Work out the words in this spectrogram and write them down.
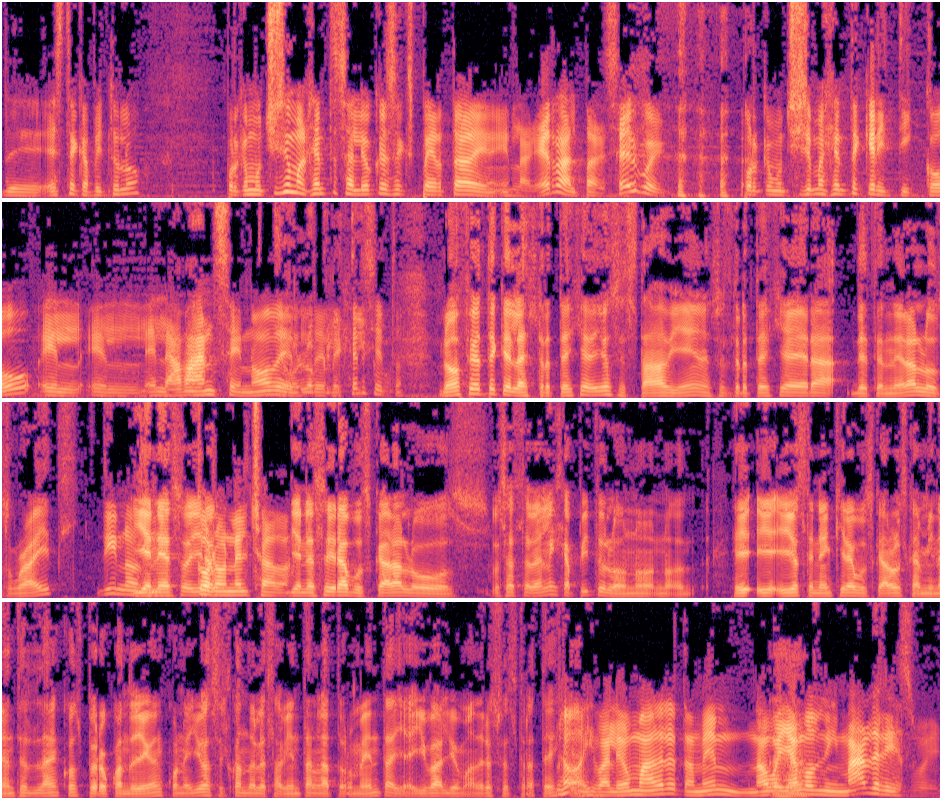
de este capítulo, porque muchísima gente salió que es experta en, en la guerra, al parecer, güey. Porque muchísima gente criticó el, el, el avance, ¿no? Del, critico. ejército. No, fíjate que la estrategia de ellos estaba bien. Su estrategia era detener a los Wrights Dinos, Y en eso ir a- Coronel Chava. y en eso ir a buscar a los... O sea, se ve en el capítulo, no, no, e- e- ellos tenían que ir a buscar a los caminantes blancos, pero cuando llegan con ellos es cuando les avientan la tormenta y ahí valió madre su estrategia. No, y valió madre también, no Ajá. veíamos ni madres, güey.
